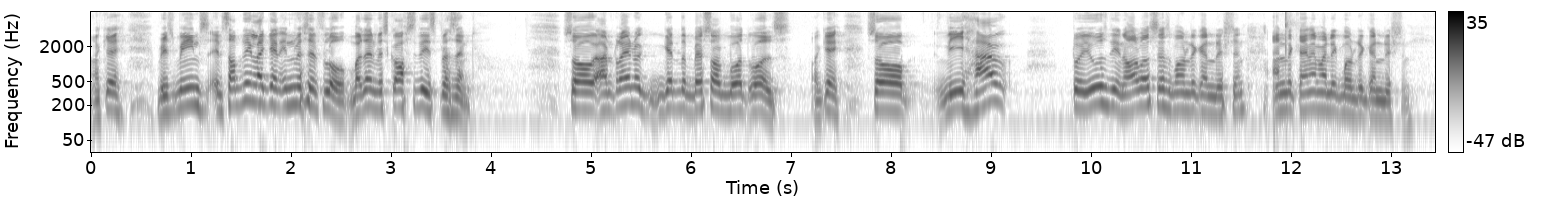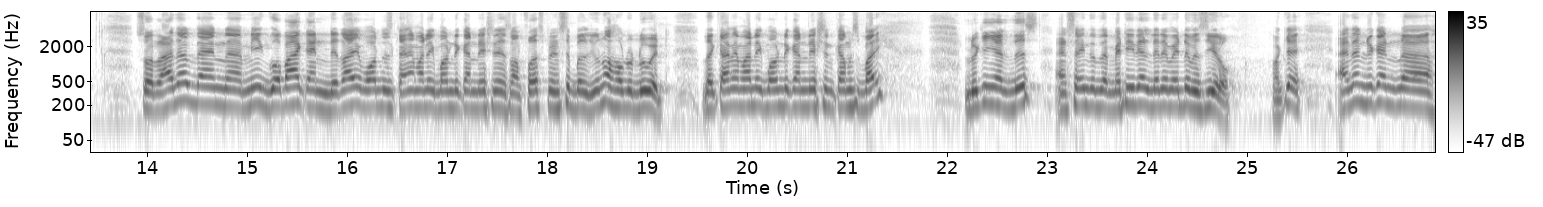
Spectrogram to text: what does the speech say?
okay which means it is something like an inviscid flow but then viscosity is present so I am trying to get the best of both worlds okay. So we have to use the normal stress boundary condition and the kinematic boundary condition. So rather than uh, me go back and derive what this kinematic boundary condition is from first principles you know how to do it. The kinematic boundary condition comes by looking at this and saying that the material derivative is 0 okay and then you can uh,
